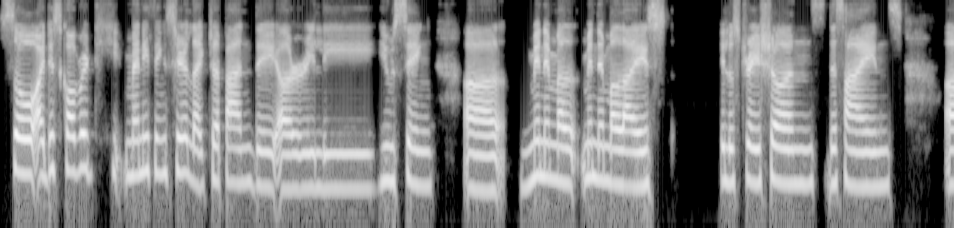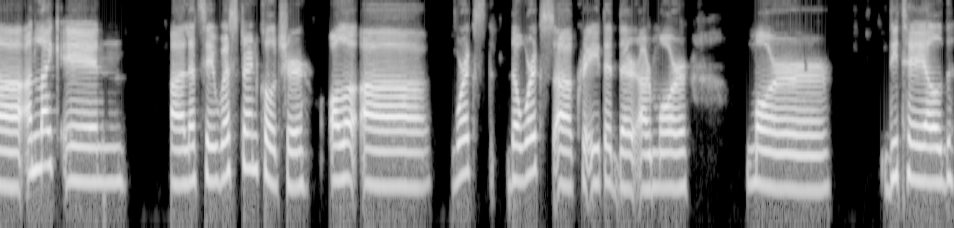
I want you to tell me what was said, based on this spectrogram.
So I discovered he- many things here, like Japan. They are really using uh, minimal minimalized illustrations, designs. Uh, unlike in uh, let's say Western culture, all uh, works the works uh, created there are more more detailed,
